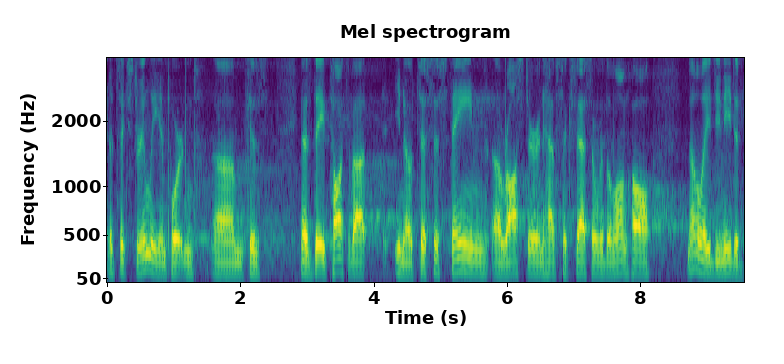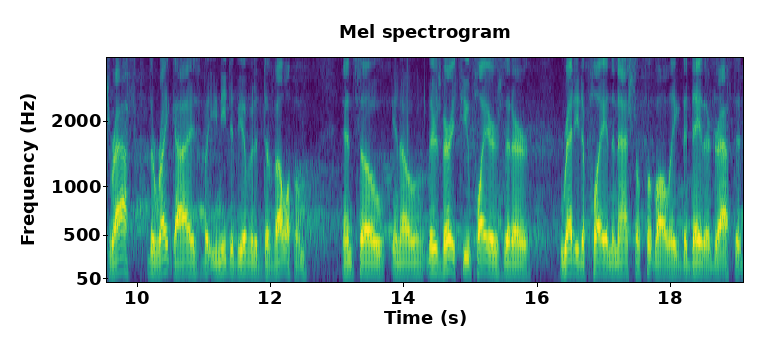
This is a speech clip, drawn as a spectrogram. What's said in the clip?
It's extremely important because, um, as Dave talked about, you know, to sustain a roster and have success over the long haul, not only do you need to draft the right guys, but you need to be able to develop them. And so, you know, there's very few players that are ready to play in the National Football League the day they're drafted,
